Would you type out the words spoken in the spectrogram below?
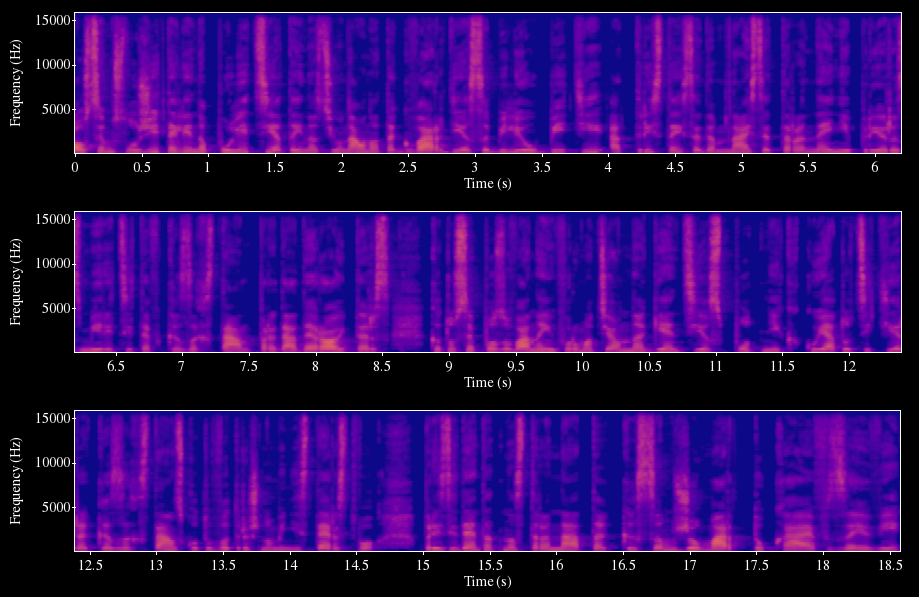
Осем служители на полицията и Националната гвардия са били убити, а 317 ранени при размириците в Казахстан, предаде Reuters, като се позова на информационна агенция Спутник, която цитира Казахстанското вътрешно министерство. Президентът на страната Касъм Жомарт Токаев заяви,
